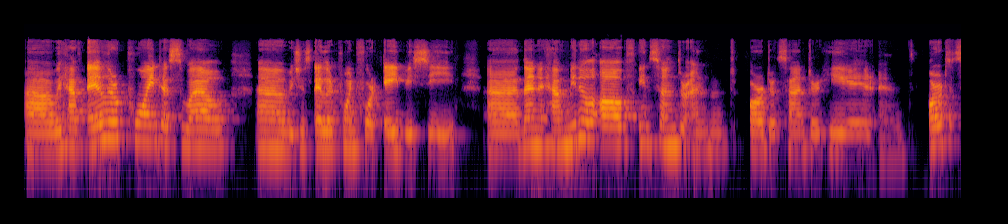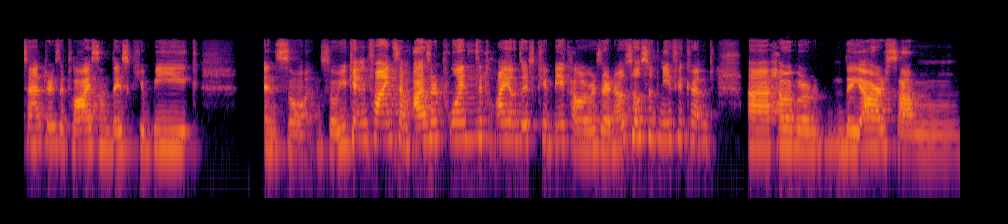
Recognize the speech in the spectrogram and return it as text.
Uh, we have Euler point as well, uh, which is Euler point for ABC. Uh, then we have middle of incenter and orthocenter center here, and orthocenter center that lies on this cubic, and so on. So you can find some other points that lie on this cubic, however, they're not so significant. Uh, however, they are some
